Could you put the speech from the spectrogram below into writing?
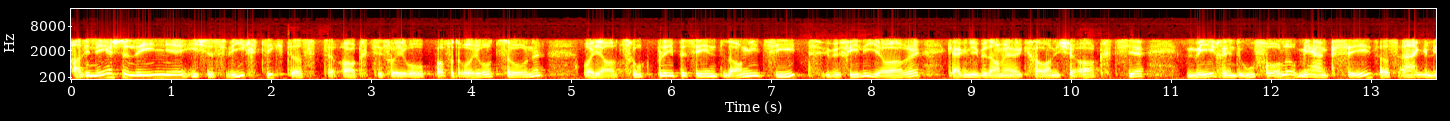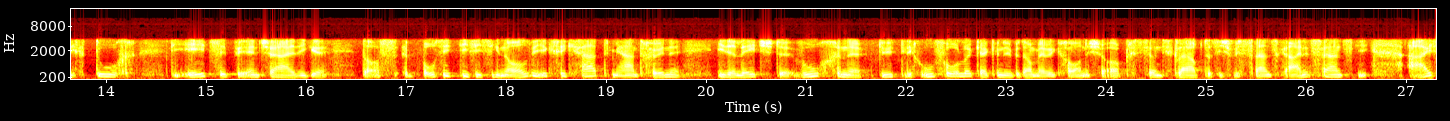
Also in erster Linie ist es wichtig, dass die Aktien von Europa, von der Eurozone, die ja zurückgeblieben sind, lange Zeit, über viele Jahre, gegenüber den amerikanischen Aktien, mehr können aufholen. Wir haben gesehen, dass eigentlich durch die EZB-Entscheidungen das eine positive Signalwirkung hat. Wir haben können in den letzten Wochen deutlich aufholen gegenüber den amerikanischen Aktien. Und ich glaube, das ist bis 2021 eines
